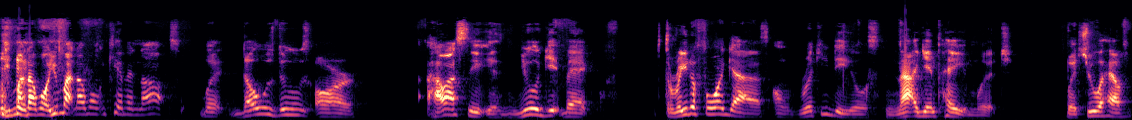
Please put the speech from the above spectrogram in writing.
You might not want you might not want Kevin Knox, but those dudes are how I see it is you'll get back three to four guys on rookie deals, not getting paid much, but you will have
